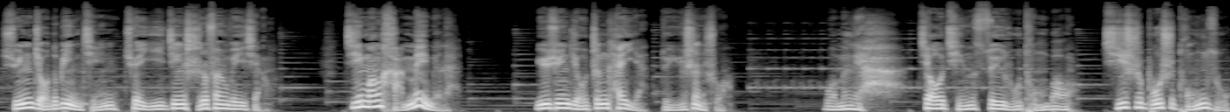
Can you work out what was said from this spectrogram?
巡酒的病情却已经十分危险了，急忙喊妹妹来。于寻九睁开眼，对于慎说：“我们俩交情虽如同胞，其实不是同族。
